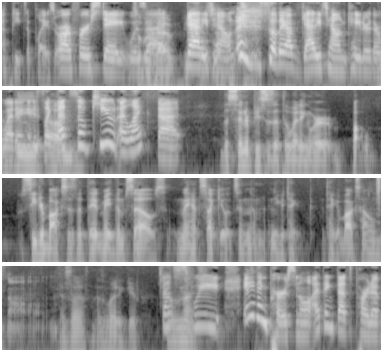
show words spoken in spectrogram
a pizza place, or our first date was they'll at. Gaddytown. so they have Gaddytown cater their wedding, and it's like that's um, so cute. I like that. The centerpieces at the wedding were bo- cedar boxes that they had made themselves, and they had succulents in them, and you could take take a box home as a as a wedding gift. That's nice. sweet. Anything personal, I think that's part of.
